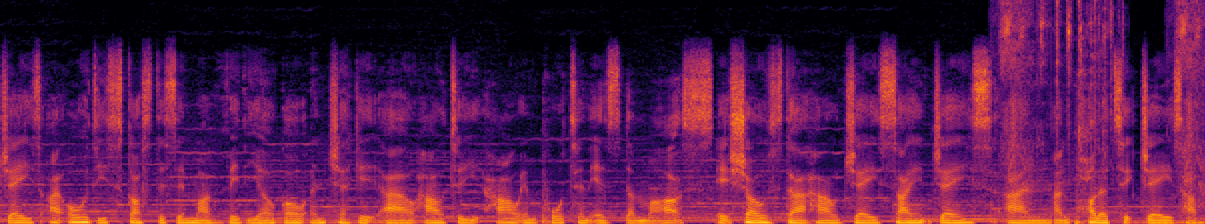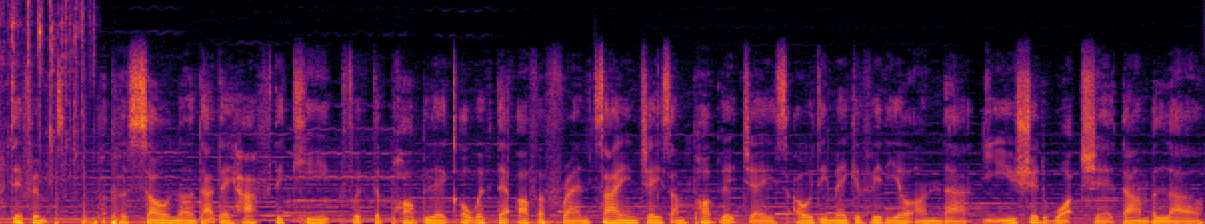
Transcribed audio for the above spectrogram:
Jace i already discussed this in my video. Go and check it out. How to how important is the mask? It shows that how jace science jace and and politic jace have different persona that they have to keep with the public or with their other friends. Science jace and public jace i already make a video on that. You should watch it down below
